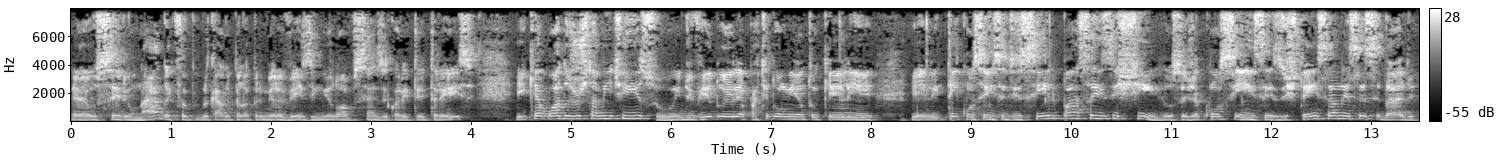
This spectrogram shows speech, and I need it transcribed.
é, O Ser e o Nada, que foi publicada pela primeira vez em 1943 e que aborda justamente isso. O indivíduo, ele a partir do momento que ele, ele tem consciência de si, ele passa a existir, ou seja, a consciência, a existência, a necessidade.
